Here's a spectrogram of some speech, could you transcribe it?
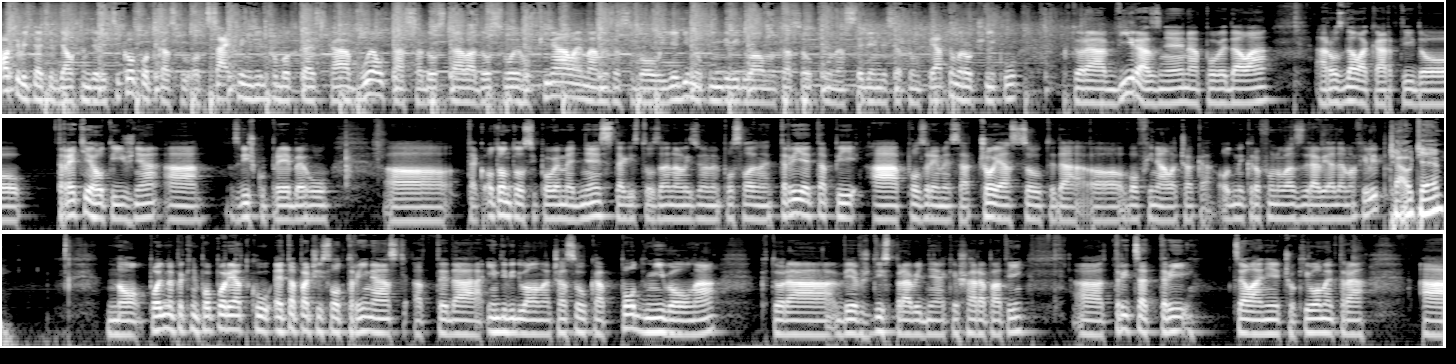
Čaute, vítajte v ďalšom deli cyklopodcastu od cyclinginfo.sk. Vuelta sa dostáva do svojho finále. Máme za sebou jedinú individuálnu časovku na 75. ročníku, ktorá výrazne napovedala a rozdala karty do 3. týždňa a zvyšku priebehu Uh, tak o tomto si povieme dnes, takisto zanalizujeme posledné tri etapy a pozrieme sa, čo jazdcov teda uh, vo finále čaká. Od mikrofónu vás zdraví Adam a Filip. Čaute. No, poďme pekne po poriadku. Etapa číslo 13 a teda individuálna časovka pod Nivolna, ktorá vie vždy spraviť nejaké šarapaty. Uh, 33 celá niečo kilometra a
